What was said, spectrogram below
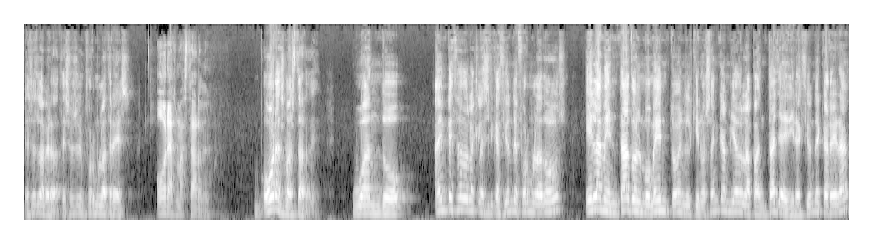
Esa es la verdad, eso es en Fórmula 3 Horas más tarde. horas más tarde, cuando ha empezado la clasificación de Fórmula 2, he lamentado el momento en el que nos han cambiado la pantalla de dirección de carrera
